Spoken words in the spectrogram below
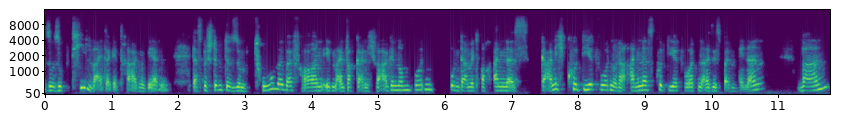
so subtil weitergetragen werden, dass bestimmte Symptome bei Frauen eben einfach gar nicht wahrgenommen wurden und damit auch anders gar nicht kodiert wurden oder anders kodiert wurden, als es bei Männern waren,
